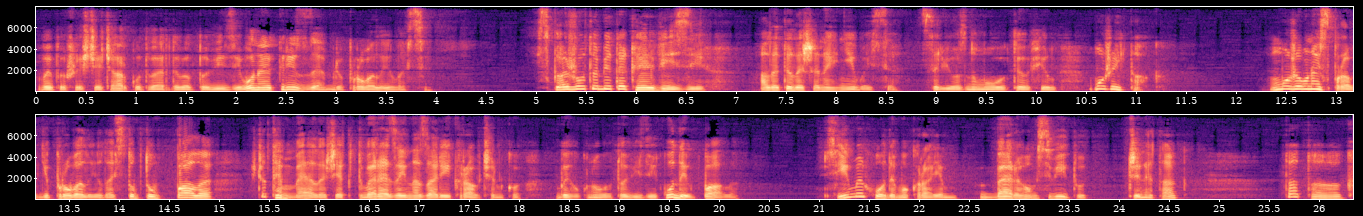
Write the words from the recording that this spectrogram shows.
випивши ще чарку, твердив автовізі. Вона як крізь землю провалилася. Скажу тобі таке, Візі, але ти лише не гнівайся, серйозно мовив Теофіл. Може, й так. Може, вона й справді провалилась, тобто впала, що ти мелеш, як тверезий Назарій Кравченко, вигукнув автовізій. Куди впала? Всі ми ходимо краєм, берегом світу, чи не так? Та так,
